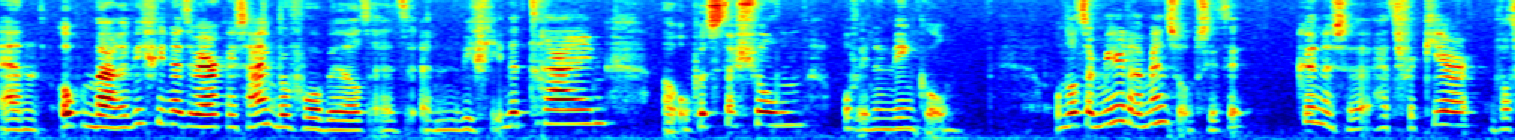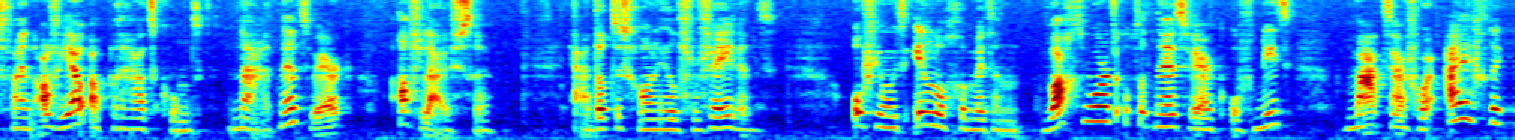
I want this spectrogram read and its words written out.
En openbare wifi-netwerken zijn bijvoorbeeld het, een wifi in de trein, eh, op het station of in een winkel. Omdat er meerdere mensen op zitten, kunnen ze het verkeer wat vanaf jouw apparaat komt naar het netwerk afluisteren. Ja, dat is gewoon heel vervelend. Of je moet inloggen met een wachtwoord op dat netwerk of niet, maakt daarvoor eigenlijk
